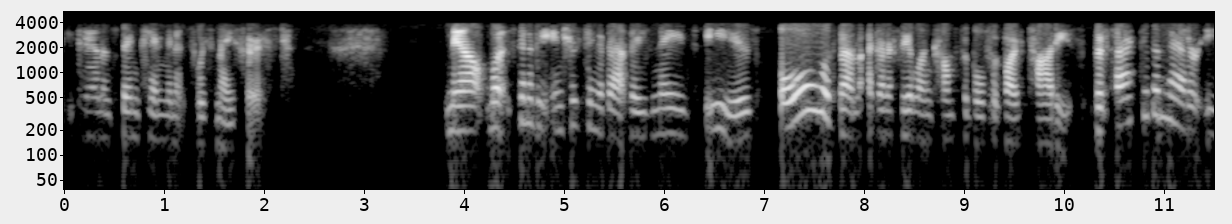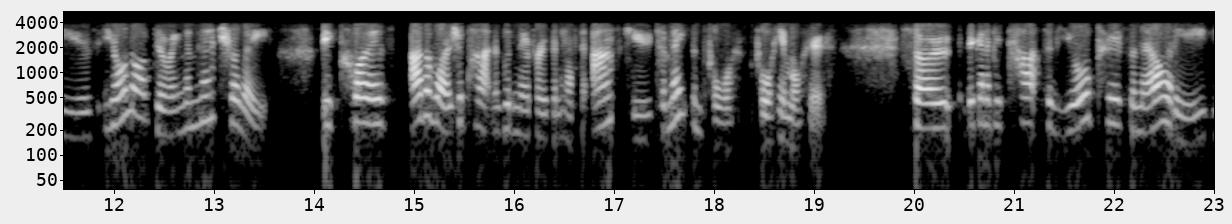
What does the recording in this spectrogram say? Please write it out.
sit down and spend 10 minutes with me first. Now, what's going to be interesting about these needs is all of them are going to feel uncomfortable for both parties. The fact of the matter is, you're not doing them naturally because otherwise your partner would never even have to ask you to meet them for, for him or her. So they're going to be parts of your personality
